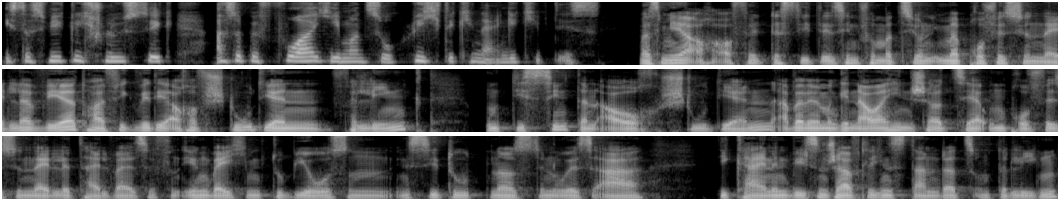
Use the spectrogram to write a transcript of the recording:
Ist das wirklich schlüssig? Also bevor jemand so richtig hineingekippt ist. Was mir auch auffällt, dass die Desinformation immer professioneller wird. Häufig wird ja auch auf Studien verlinkt. Und die sind dann auch Studien, aber wenn man genauer hinschaut, sehr unprofessionelle, teilweise von irgendwelchen dubiosen Instituten aus den USA, die keinen wissenschaftlichen Standards unterliegen.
